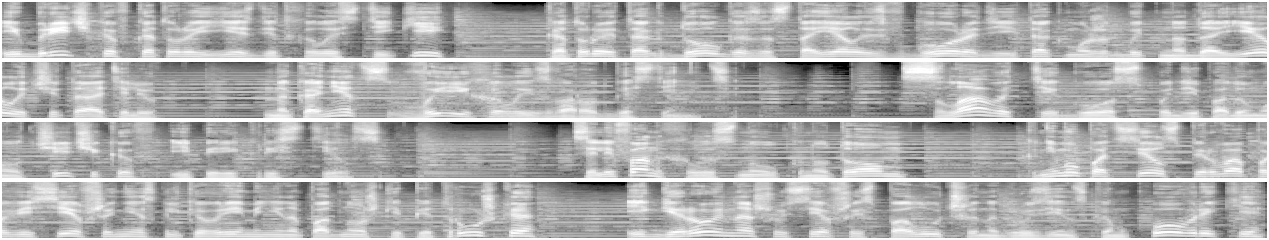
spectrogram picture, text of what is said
и бричка, в которой ездят холостяки, которая так долго застоялась в городе и так, может быть, надоела читателю, наконец выехала из ворот гостиницы. «Слава тебе, Господи!» — подумал Чичиков и перекрестился. Селифан хлыстнул кнутом, к нему подсел сперва повисевший несколько времени на подножке Петрушка, и герой наш, усевшись получше на грузинском коврике,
